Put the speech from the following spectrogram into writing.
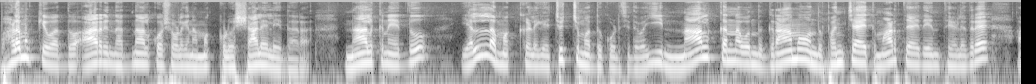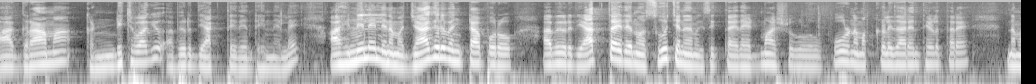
ಬಹಳ ಮುಖ್ಯವಾದ್ದು ಆರರಿಂದ ಹದಿನಾಲ್ಕು ವರ್ಷ ಒಳಗಿನ ಮಕ್ಕಳು ಶಾಲೆಯಲ್ಲಿ ಇದ್ದಾರೆ. ನಾಲ್ಕನೇದು ಎಲ್ಲ ಮಕ್ಕಳಿಗೆ ಚುಚ್ಚುಮದ್ದು ಕೊಡಿಸಿದ್ದೇವೆ ಈ ನಾಲ್ಕನ್ನು ಒಂದು ಗ್ರಾಮ ಒಂದು ಪಂಚಾಯತ್ ಮಾಡ್ತಾ ಇದೆ ಅಂತ ಹೇಳಿದರೆ ಆ ಗ್ರಾಮ ಖಂಡಿತವಾಗಿಯೂ ಅಭಿವೃದ್ಧಿ ಆಗ್ತಾ ಇದೆ ಅಂತ ಹಿನ್ನೆಲೆ. ಆ ಹಿನ್ನೆಲೆಯಲ್ಲಿ ನಮ್ಮ ಜಾಗಿರ ವೆಂಕಟಾಪುರು ಅಭಿವೃದ್ಧಿ ಆಗ್ತಾ ಇದೆ ಅನ್ನುವ ಸೂಚನೆ ನಮಗೆ ಸಿಗ್ತಾ ಇದೆ. ಹೆಡ್ ಮಾಸ್ಟರ್ಗಳು ಪೂರ್ಣ ಮಕ್ಕಳಿದ್ದಾರೆ ಅಂತ ಹೇಳ್ತಾರೆ. ನಮ್ಮ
